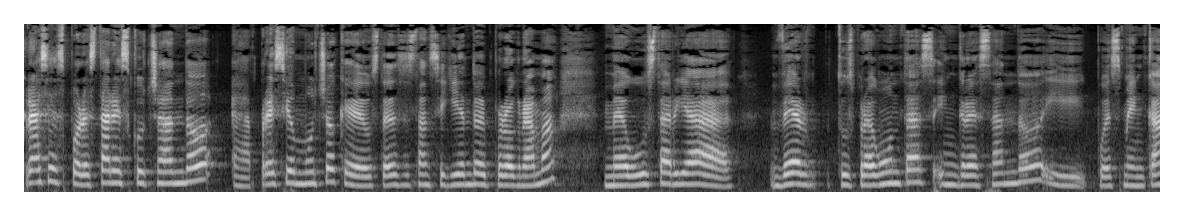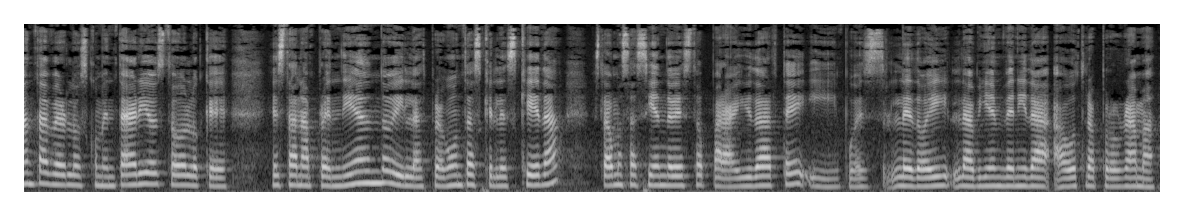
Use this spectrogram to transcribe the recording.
Gracias por estar escuchando. Aprecio mucho que ustedes están siguiendo el programa. Me gustaría ver tus preguntas ingresando y pues me encanta ver los comentarios, todo lo que están aprendiendo y las preguntas que les queda. Estamos haciendo esto para ayudarte y pues le doy la bienvenida a otro programa.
